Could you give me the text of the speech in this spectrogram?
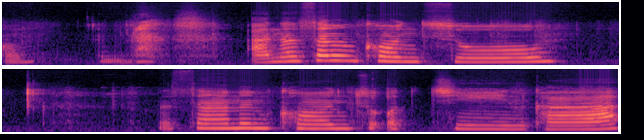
O, dobra. A na samym końcu, na samym końcu odcinka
